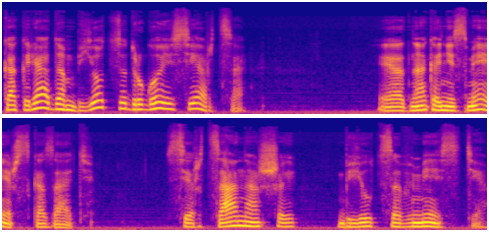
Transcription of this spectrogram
как рядом бьется другое сердце, и однако не смеешь сказать, сердца наши бьются вместе.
